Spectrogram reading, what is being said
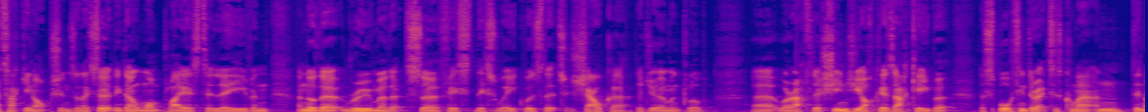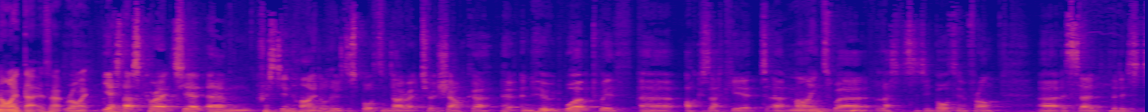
attacking options, and they certainly don't want players to leave. And another rumour that surfaced this week was that Schalke, the German club, uh, were after Shinji Okazaki, but the sporting director's come out and denied that. Is that right? Yes, that's correct. Yeah, um, Christian Heidel, who's the sporting director at Schalke uh, and who'd worked with uh, Okazaki at uh, Mainz, where Leicester City bought him from, uh, has said that it's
